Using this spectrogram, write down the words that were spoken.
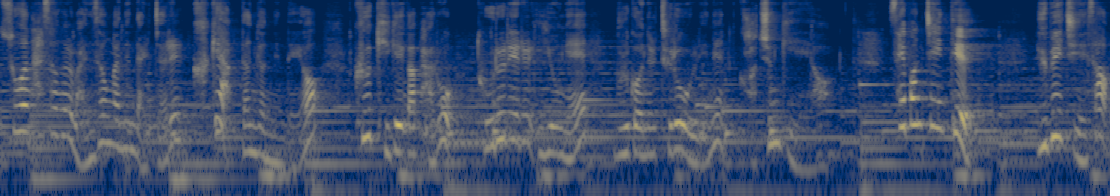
수원 화성을 완성하는 날짜를 크게 앞당겼는데요. 그 기계가 바로 도르래를 이용해 물건을 들어 올리는 거중기예요. 세 번째 힌트. 유배지에서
